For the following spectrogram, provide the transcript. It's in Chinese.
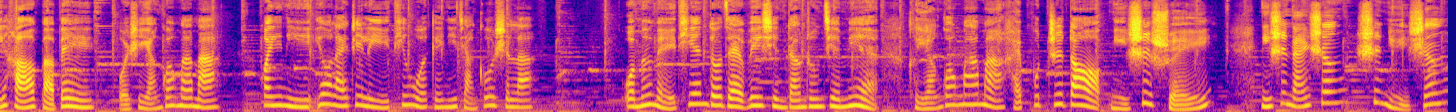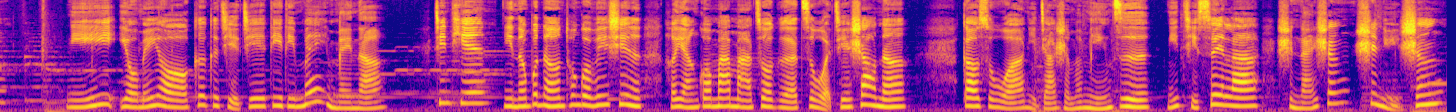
你好，宝贝，我是阳光妈妈，欢迎你又来这里听我给你讲故事了。我们每天都在微信当中见面，可阳光妈妈还不知道你是谁，你是男生是女生，你有没有哥哥姐姐弟弟妹妹呢？今天你能不能通过微信和阳光妈妈做个自我介绍呢？告诉我你叫什么名字，你几岁啦？是男生是女生？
